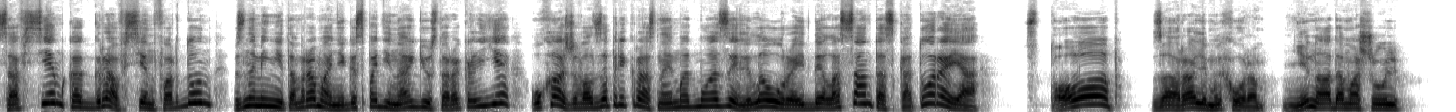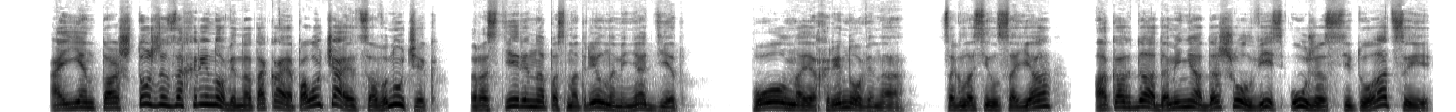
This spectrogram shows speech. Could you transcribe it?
Совсем как граф Сен-Фордон в знаменитом романе господина Агюста Роколье ухаживал за прекрасной мадмуазель Лаурой де ла Сантос, которая... «Стоп!» – заорали мы хором. «Не надо, Машуль!» «А ен-то что же за хреновина такая получается, внучек?» Растерянно посмотрел на меня дед. «Полная хреновина!» – согласился я, а когда до меня дошел весь ужас ситуации,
